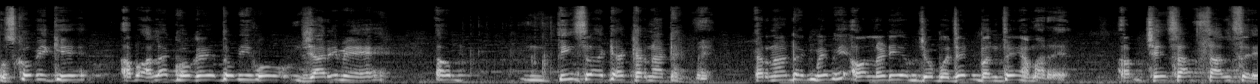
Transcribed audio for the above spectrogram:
उसको भी किए। अब अलग हो गए तो भी वो जारी में है। और तीसरा क्या कर्नाटक में। कर्नाटक में भी ऑलरेडी अब जो बजट बनते हैं हमारे अब छह सात साल से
